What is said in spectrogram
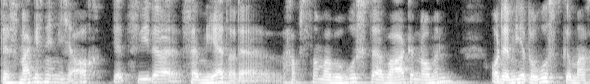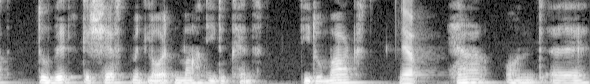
Das mag ich nämlich auch jetzt wieder vermehrt oder hab's nochmal bewusster wahrgenommen oder mir bewusst gemacht, du willst Geschäft mit Leuten machen, die du kennst, die du magst. Ja. Ja, und äh,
